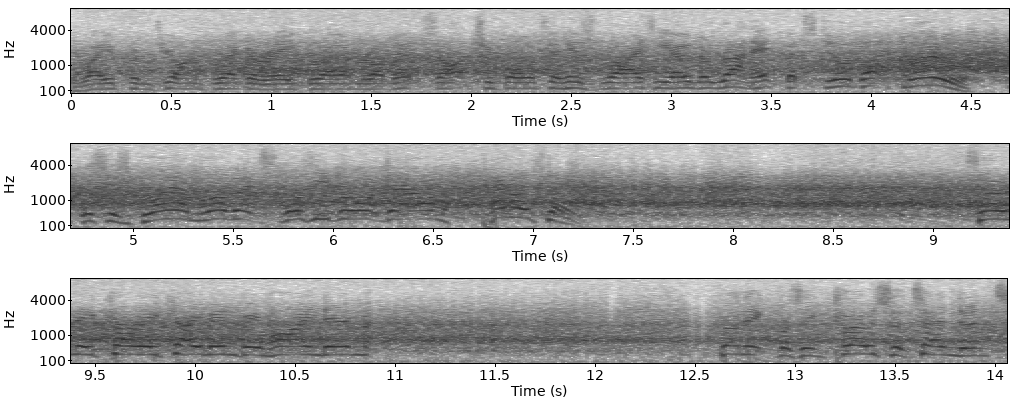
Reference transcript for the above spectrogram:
Away from John Gregory, Graham Roberts. Archibald to his right, he overran it, but still got through. This is Graham Roberts. Was he brought down? Penalty. Tony Currie came in behind him. Fenwick was in close attendance,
